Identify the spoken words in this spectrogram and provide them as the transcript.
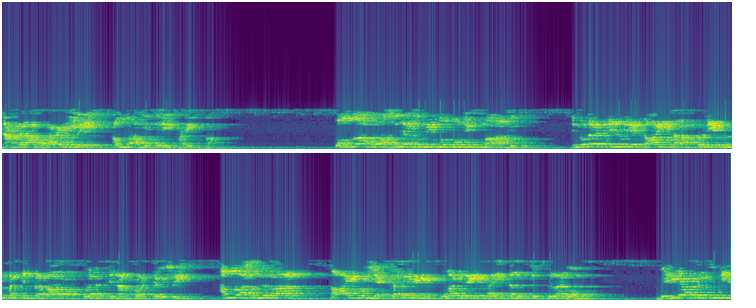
நாங்களாக வரவில்லை. அம்மா எங்களை படைப்பார். இந்த உலகத்தினுடைய தாய் தகப்பனுடைய விருப்பத்தின் பிரகாரம் உலகத்தில் நான் பிறக்கவில்லை. அல்லா சொல்லுகிறான் தாயினுடைய கருவினை குழந்தை கைத்தலுக்கு பிறகும் வெளியாக்கக்கூடிய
